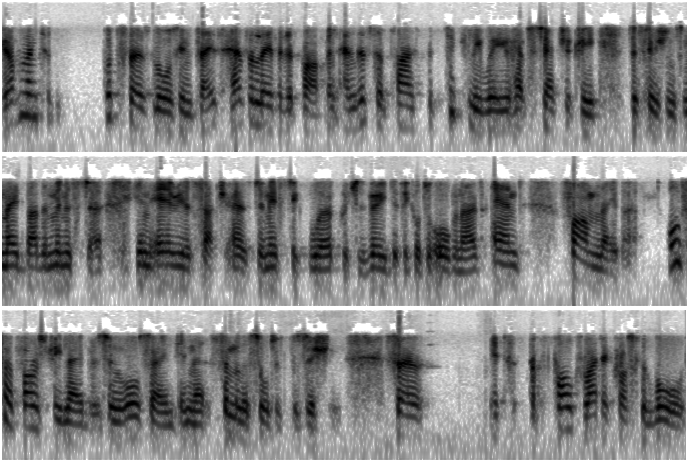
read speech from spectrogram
government puts those laws in place, has a Labour Department, and this applies particularly where you have statutory decisions made by the minister in areas such as domestic work, which is very difficult to organise, and farm labour. Also, forestry labourers who are also in, in a similar sort of position. So it's a fault right across the board,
